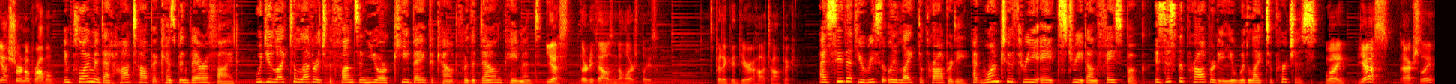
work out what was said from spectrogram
Yeah, sure, no problem. Employment at Hot Topic has been verified. Would you like to leverage the funds in your KeyBank account for the down payment? Yes, $30,000, please. It's been a good year at Hot Topic. I see that you recently liked the property at 1238 Street on Facebook. Is this the property you would like to purchase? Well, yes, actually.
